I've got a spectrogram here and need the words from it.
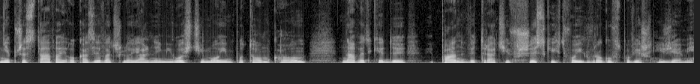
Nie przestawaj okazywać lojalnej miłości moim potomkom, nawet kiedy Pan wytraci wszystkich Twoich wrogów z powierzchni ziemi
